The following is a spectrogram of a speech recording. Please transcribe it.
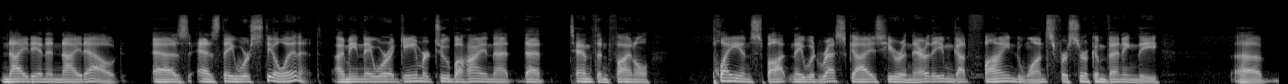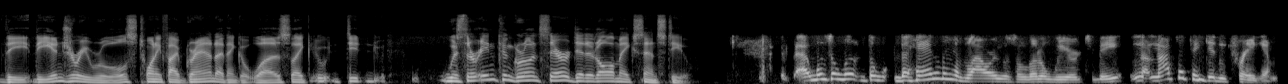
night in and night out as as they were still in it. I mean, they were a game or two behind that that tenth and final play-in spot, and they would rest guys here and there. They even got fined once for circumventing the uh, the the injury rules, twenty five grand, I think it was. Like, did was there incongruence there, or did it all make sense to you? That was a little. The, the handling of Lowry was a little weird to me. No, not that they didn't trade him.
